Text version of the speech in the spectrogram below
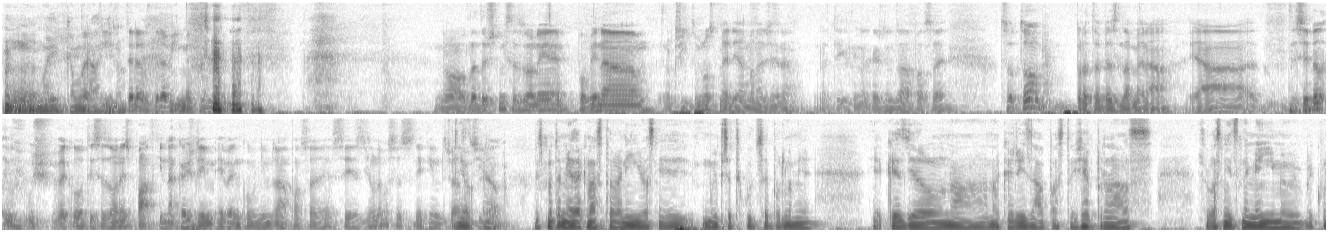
hmm. moji kamarádi. Tak no. teda zdravíme. No, od letošní sezóny je povinná přítomnost media manažera na, těch, na každém zápase. Co to pro tebe znamená? Já, ty jsi byl už, už jako ty sezóny zpátky na každém i venkovním zápase. Jsi jezdil nebo se s někým třeba jo, střídal? Jo. My jsme to měli tak nastavený, vlastně můj předchůdce podle mě, jak jezdil na, na každý zápas, takže pro nás se vlastně nic nemění, my jako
